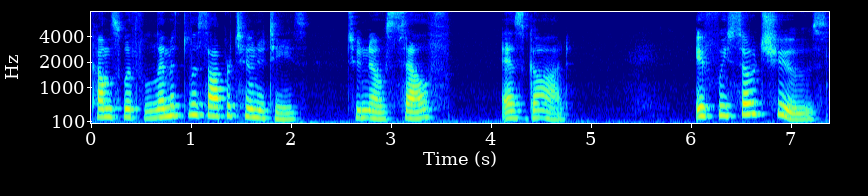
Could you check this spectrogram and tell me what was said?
comes with limitless opportunities to know self as God. If we so choose,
